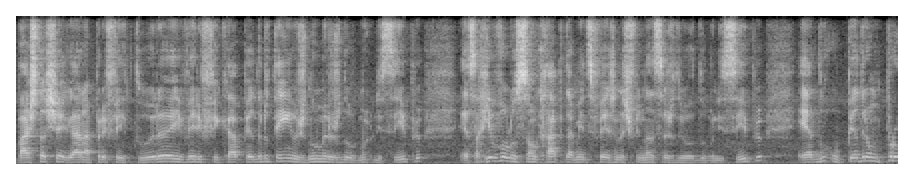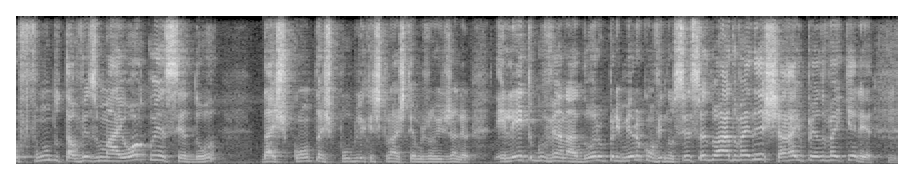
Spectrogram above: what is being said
Basta chegar na prefeitura e verificar. Pedro tem os números do município, essa revolução que rapidamente se fez nas finanças do, do município. É do, o Pedro é um profundo, talvez o maior conhecedor das contas públicas que nós temos no Rio de Janeiro. Eleito governador, o primeiro convite, não sei se o Eduardo vai deixar e o Pedro vai querer. Uhum.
